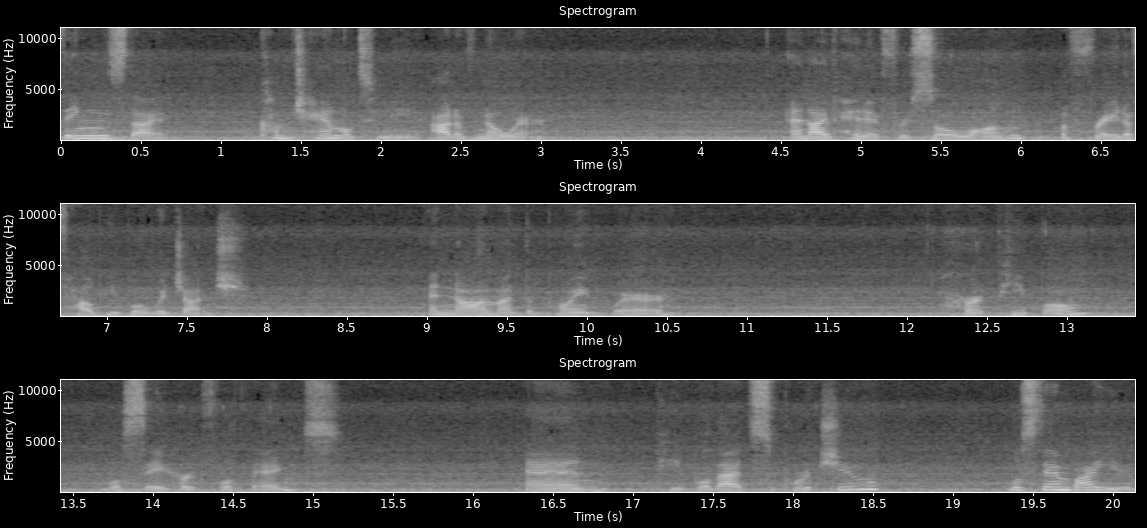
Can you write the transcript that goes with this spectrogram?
things that come channeled to me out of nowhere and I've hid it for so long, afraid of how people would judge. And now I'm at the point where hurt people will say hurtful things, and people that support you will stand by you.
